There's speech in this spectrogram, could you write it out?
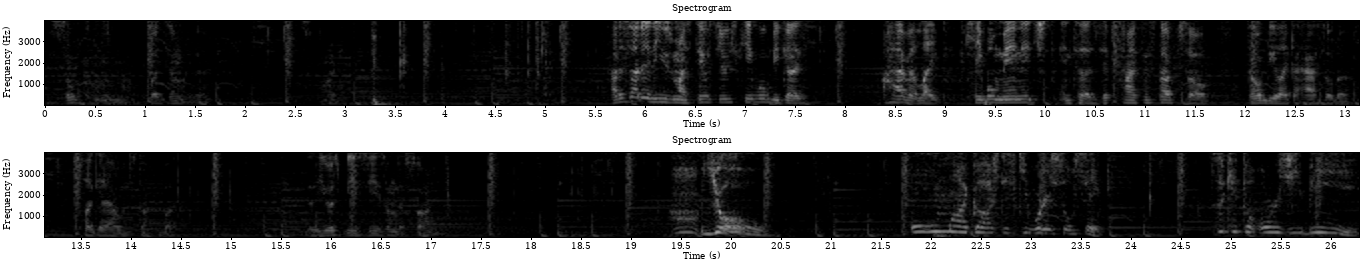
it's so clean now. Plugs in like that. It's fine. I decided to use my SteelSeries cable because I have it like cable managed into zip ties and stuff, so that would be like a hassle to plug it out and stuff. But the USB-C is on the side. Yo! Oh my gosh, this keyboard is so sick. Look at the RGB.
